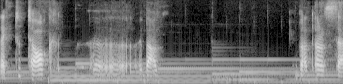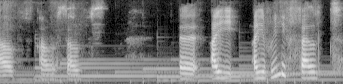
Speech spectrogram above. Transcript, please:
like to talk uh, about about ourselves ourselves uh, i i really felt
